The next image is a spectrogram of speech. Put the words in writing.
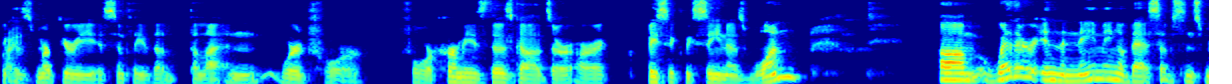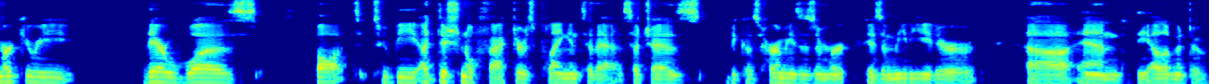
because right. mercury is simply the, the latin word for for hermes those gods are, are basically seen as one um, whether in the naming of that substance mercury there was thought to be additional factors playing into that such as because hermes is a is a mediator uh, and the element of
